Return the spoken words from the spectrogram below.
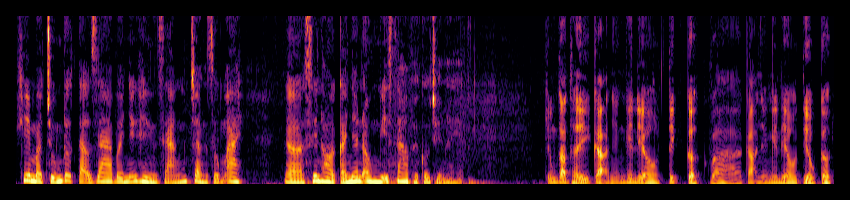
khi mà chúng được tạo ra với những hình dáng chẳng giống ai. À, xin hỏi cá nhân ông nghĩ sao về câu chuyện này ạ? Chúng ta thấy cả những cái điều tích cực và cả những cái điều tiêu cực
